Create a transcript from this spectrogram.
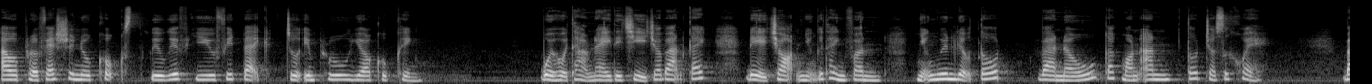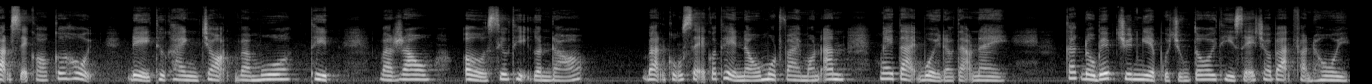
Our professional cooks will give you feedback to improve your cooking. Buổi hội thảo này thì chỉ cho bạn cách để chọn những cái thành phần, những nguyên liệu tốt và nấu các món ăn tốt cho sức khỏe. Bạn sẽ có cơ hội để thực hành chọn và mua thịt và rau ở siêu thị gần đó. Bạn cũng sẽ có thể nấu một vài món ăn ngay tại buổi đào tạo này. Các đầu bếp chuyên nghiệp của chúng tôi thì sẽ cho bạn phản hồi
